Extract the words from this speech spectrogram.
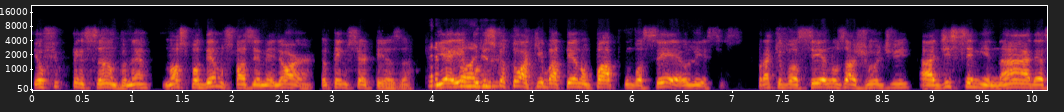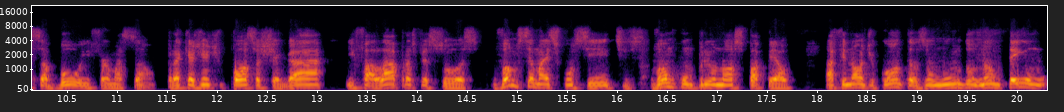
eu fico pensando, né? Nós podemos fazer melhor? Eu tenho certeza. E aí é por isso que eu estou aqui batendo um papo com você, Ulisses, para que você nos ajude a disseminar essa boa informação, para que a gente possa chegar e falar para as pessoas: vamos ser mais conscientes, vamos cumprir o nosso papel. Afinal de contas, o mundo não tem um,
